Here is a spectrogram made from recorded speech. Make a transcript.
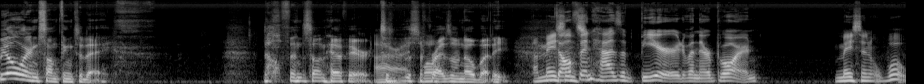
we all learned something today. Dolphins don't have hair, All to right, the surprise of nobody. Uh, Mason's- Dolphin has a beard when they're born. Mason, what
